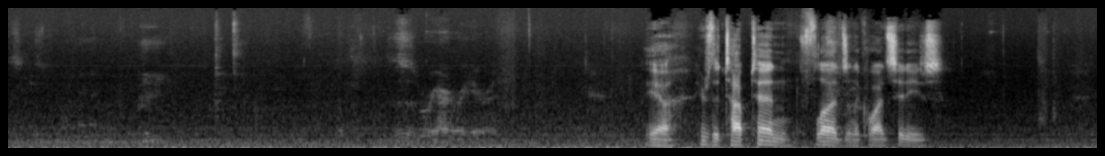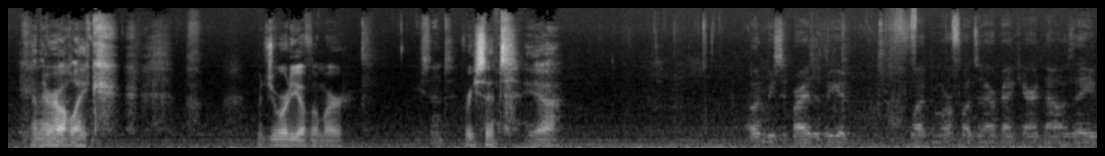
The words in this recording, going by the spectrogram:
Excuse me one This is where we are right here, right? Yeah. Here's the top ten floods in the Quad Cities, and they're all like majority of them are Recent. recent. Yeah. I wouldn't be surprised if we get flood, more floods in our backyard now. As they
